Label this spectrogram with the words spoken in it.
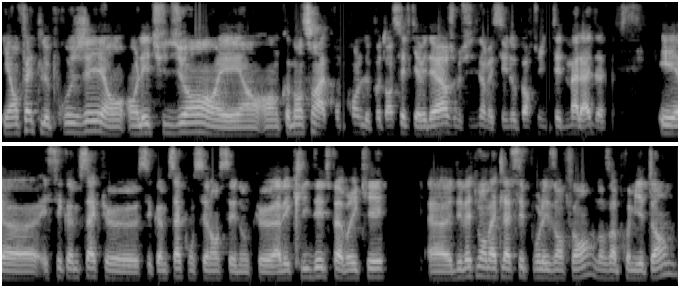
Et en fait, le projet, en, en l'étudiant et en, en, commençant à comprendre le potentiel qu'il y avait derrière, je me suis dit non mais c'est une opportunité de malade. Et, euh, et c'est comme ça que c'est comme ça qu'on s'est lancé. Donc euh, avec l'idée de fabriquer euh, des vêtements matelassés pour les enfants dans un premier temps.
